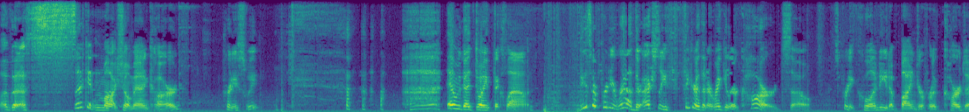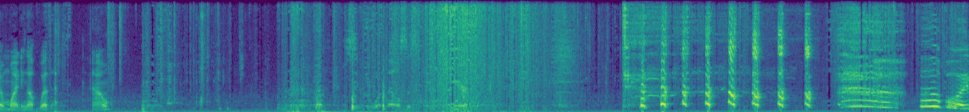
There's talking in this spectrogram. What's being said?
I've got a second Macho Man card. Pretty sweet. And we got Doink the Clown. These are pretty rad. They're actually thicker than a regular card, so it's pretty cool. I need a binder for the cards I'm winding up with now. Let's see what else is here. Oh,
